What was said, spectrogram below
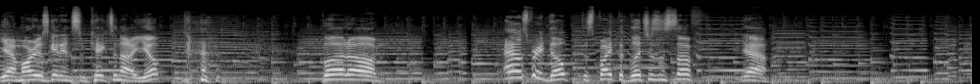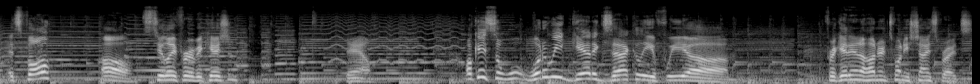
Yeah, Mario's getting some cake tonight. Yup. but um, that was pretty dope, despite the glitches and stuff. Yeah. It's fall. Oh, it's too late for a vacation. Damn. Okay, so wh- what do we get exactly if we um, for getting 120 shine sprites?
